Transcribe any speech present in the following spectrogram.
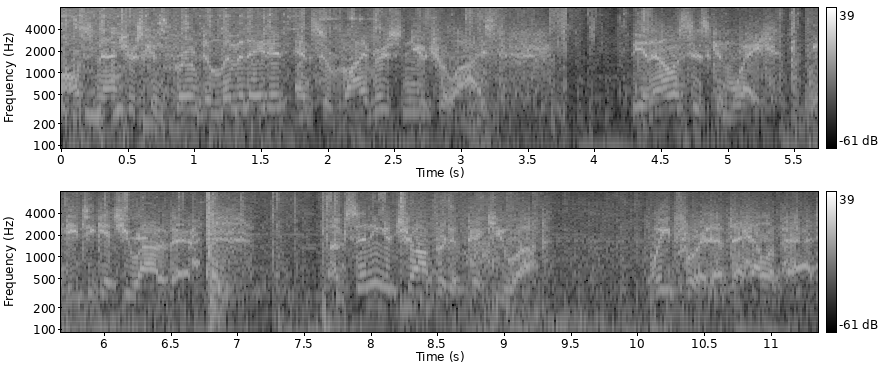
All snatchers confirmed eliminated and survivors neutralized. The analysis can wait. We need to get you out of there. I'm sending a chopper to pick you up. Wait for it at the helipad.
